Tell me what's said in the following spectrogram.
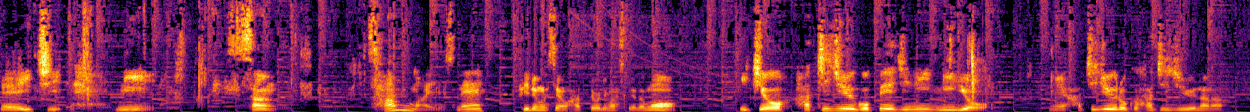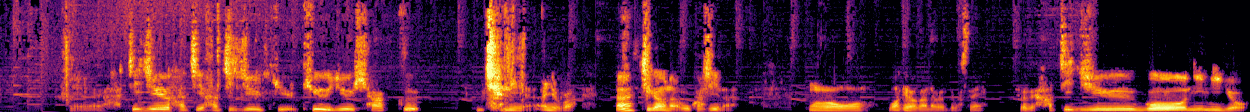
えー、1、2、3、3枚ですね。フィルム線を貼っておりますけども、一応85ページに2行、え86、87、え88、89、90、100、じゃねえ、あ、いいのか。あ？違うな、おかしいな。もう、わけわかんなくなってますね。それで、85に2行、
